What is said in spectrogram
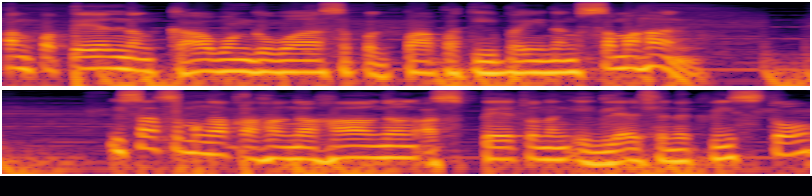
Ang papel ng kawanggawa sa pagpapatibay ng samahan. Isa sa mga kahangahangang aspeto ng Iglesia ni Cristo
